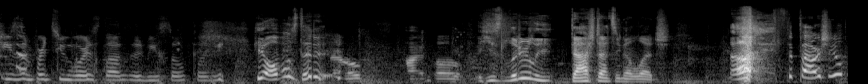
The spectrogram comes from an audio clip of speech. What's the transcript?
cheesing for two more stocks would be so funny. He almost did it. Oh, I. He's literally dash dancing at ledge. The power shield.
